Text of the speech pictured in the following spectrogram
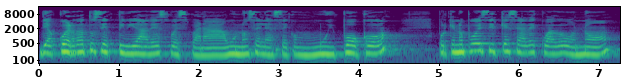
de acuerdo a tus actividades, pues para uno se le hace como muy poco, porque no puedo decir que sea adecuado o no,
